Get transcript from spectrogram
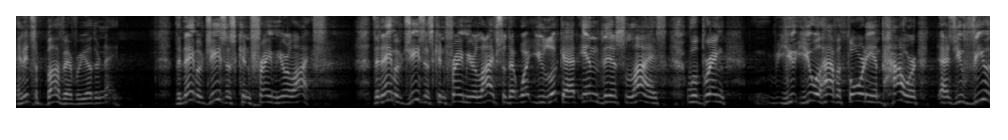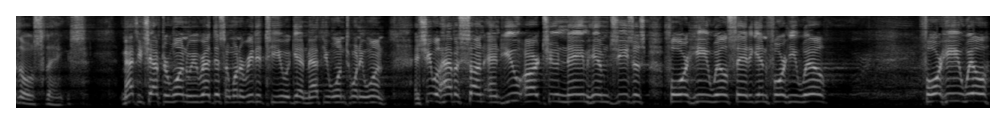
and it's above every other name. The name of Jesus can frame your life. The name of Jesus can frame your life so that what you look at in this life will bring you, you will have authority and power as you view those things. Matthew chapter 1, we read this. I want to read it to you again. Matthew 1 21. And she will have a son, and you are to name him Jesus, for he will, say it again, for he will, for he will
